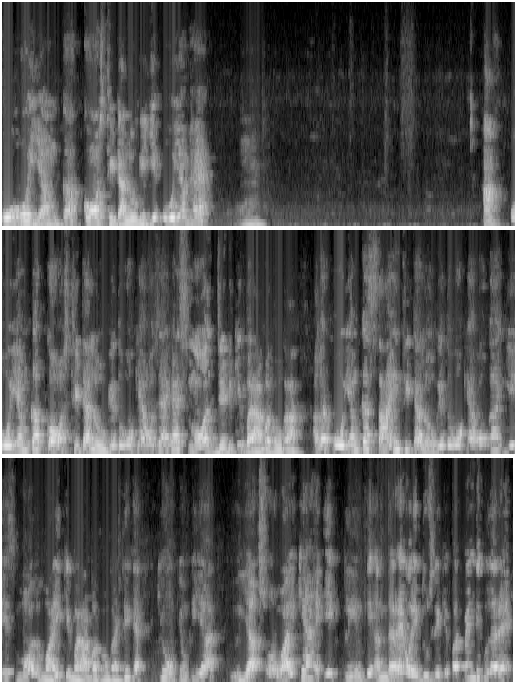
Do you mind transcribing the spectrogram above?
ओ एम का कॉस थीटा लोगे, ये ओ एम है। हाँ एम का कॉस थीटा लोगे तो वो क्या हो जाएगा? स्मॉल जेड के बराबर होगा। अगर ओ एम का साइन थीटा लोगे तो वो क्या होगा? ये स्मॉल वाई के बराबर होगा, ठीक है? क्यों? क्योंकि यार यक्स और वाई क्या है? एक प्लेन के अंदर है और एक दूसरे के परपेंडिकुलर है।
